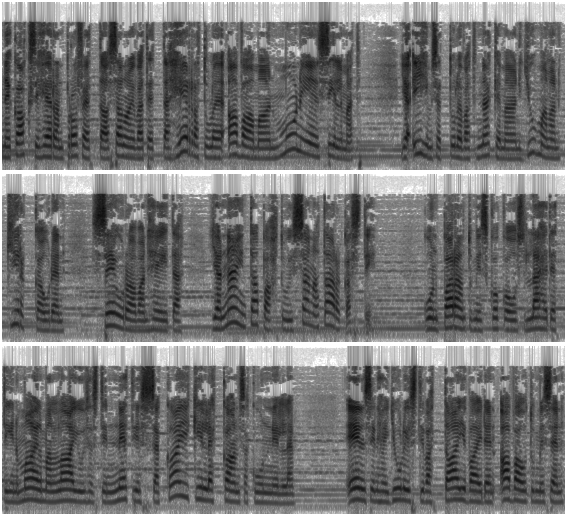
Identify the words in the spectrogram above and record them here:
Ne kaksi Herran profeettaa sanoivat, että Herra tulee avaamaan monien silmät ja ihmiset tulevat näkemään Jumalan kirkkauden seuraavan heitä, ja näin tapahtui sana tarkasti kun parantumiskokous lähetettiin maailmanlaajuisesti netissä kaikille kansakunnille. Ensin he julistivat taivaiden avautumisen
